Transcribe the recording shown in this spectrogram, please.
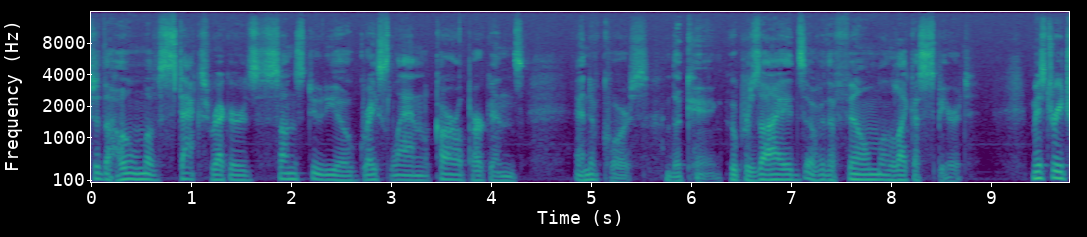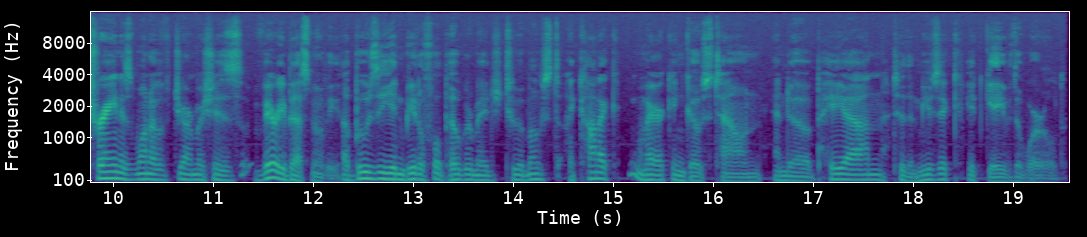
to the home of Stax Records, Sun Studio, Graceland, Carl Perkins, and of course, the King, who presides over the film like a spirit. Mystery Train is one of Jarmusch's very best movies, a boozy and beautiful pilgrimage to a most iconic American ghost town and a paean to the music it gave the world.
